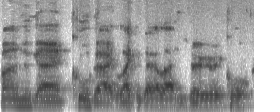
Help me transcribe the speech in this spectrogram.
Found a new guy, cool guy. Like the guy a lot. He's very very cool.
